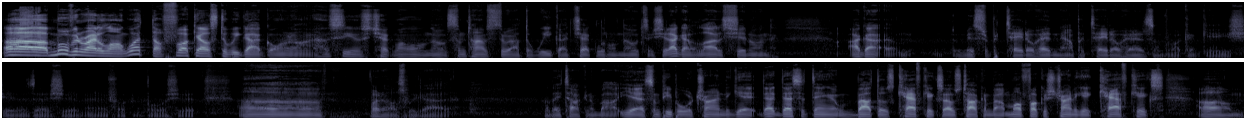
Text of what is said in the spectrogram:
Uh, moving right along. What the fuck else do we got going on? Let's see. Let's check my little notes. Sometimes throughout the week, I check little notes and shit. I got a lot of shit on. I got um, Mr. Potato Head now. Potato Head. Some fucking gay shit. Is that shit, man? Fucking bullshit. Uh, what else we got? Are they talking about? Yeah, some people were trying to get that. That's the thing about those calf kicks I was talking about. Motherfuckers trying to get calf kicks. Um,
